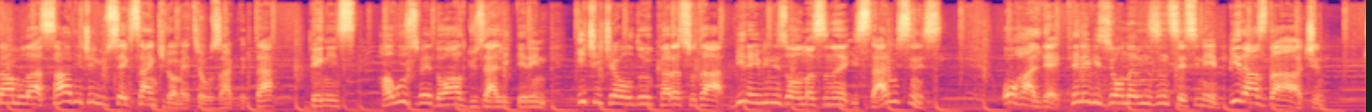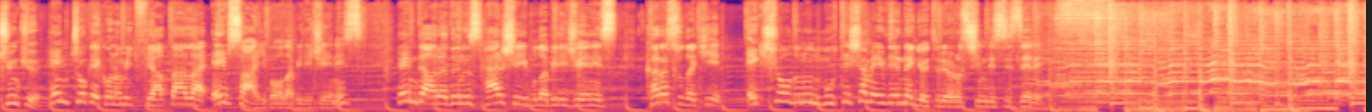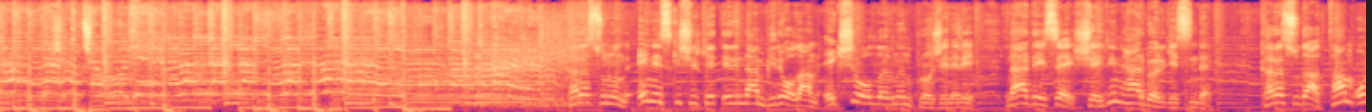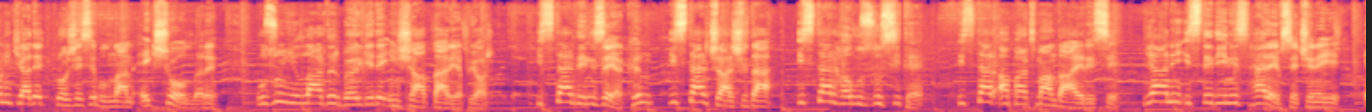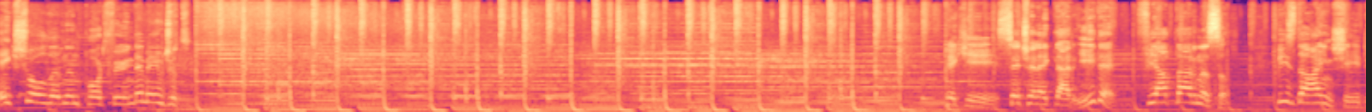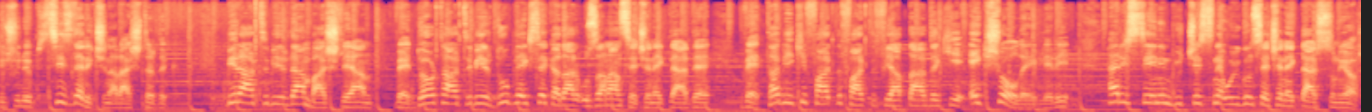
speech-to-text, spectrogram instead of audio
İstanbul'a sadece 180 kilometre uzaklıkta deniz, havuz ve doğal güzelliklerin iç içe olduğu Karasu'da bir eviniz olmasını ister misiniz? O halde televizyonlarınızın sesini biraz daha açın. Çünkü hem çok ekonomik fiyatlarla ev sahibi olabileceğiniz hem de aradığınız her şeyi bulabileceğiniz Karasu'daki Ekşioğlu'nun muhteşem evlerine götürüyoruz şimdi sizleri. Karasu'nun en eski şirketlerinden biri olan Ekşioğulları'nın projeleri neredeyse şehrin her bölgesinde. Karasu'da tam 12 adet projesi bulunan Ekşioğulları uzun yıllardır bölgede inşaatlar yapıyor. İster denize yakın, ister çarşıda, ister havuzlu site, ister apartman dairesi. Yani istediğiniz her ev seçeneği Ekşioğulları'nın portföyünde mevcut. Peki seçenekler iyi de fiyatlar nasıl? Biz de aynı şeyi düşünüp sizler için araştırdık. 1 artı 1'den başlayan ve 4 artı 1 dublekse kadar uzanan seçeneklerde ve tabii ki farklı farklı fiyatlardaki Ekşioğlu evleri her isteyenin bütçesine uygun seçenekler sunuyor.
